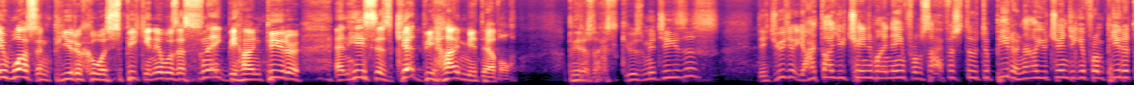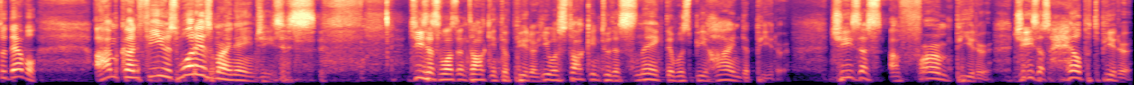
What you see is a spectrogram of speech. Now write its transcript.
it wasn't Peter who was speaking, it was a snake behind Peter and he says, get behind me devil. Peter's like, excuse me Jesus? Did you, I thought you changed my name from Cephas to, to Peter. Now you're changing it from Peter to devil. I'm confused. What is my name, Jesus? Jesus wasn't talking to Peter. He was talking to the snake that was behind the Peter. Jesus affirmed Peter. Jesus helped Peter,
